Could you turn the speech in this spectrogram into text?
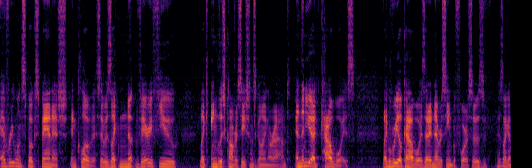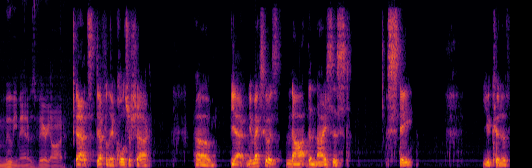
everyone spoke Spanish in Clovis. It was like no, very few like English conversations going around, and then you had cowboys, like real cowboys that I'd never seen before. So it was it was like a movie, man. It was very odd. Yeah, it's definitely a culture shock. Um, yeah, New Mexico is not the nicest state you could have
